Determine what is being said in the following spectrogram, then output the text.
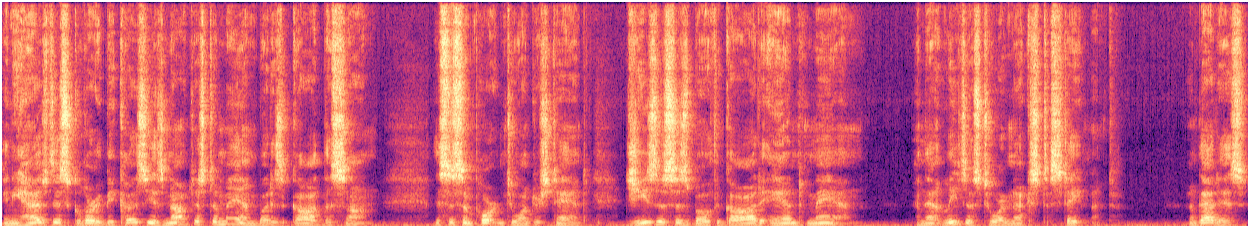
And he has this glory because he is not just a man, but is God the Son. This is important to understand. Jesus is both God and man. And that leads us to our next statement. And that is,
